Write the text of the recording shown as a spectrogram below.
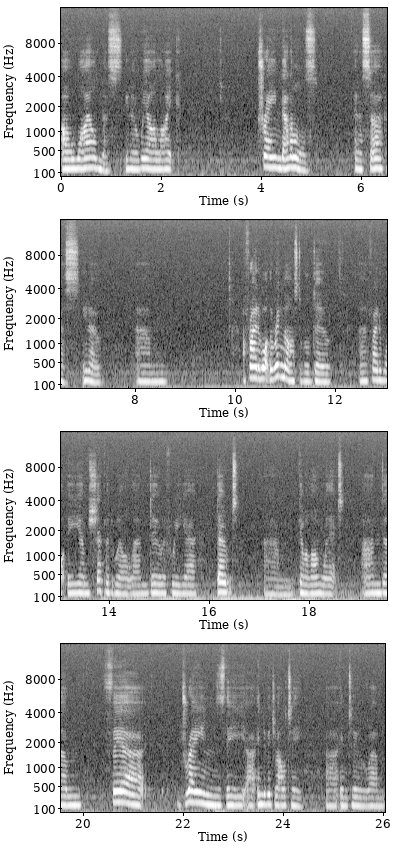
our wildness. You know, we are like trained animals in a circus. You know. Um, afraid of what the ringmaster will do, uh, afraid of what the um, shepherd will um, do if we uh, don't um, go along with it. And um, fear drains the uh, individuality uh, into um,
